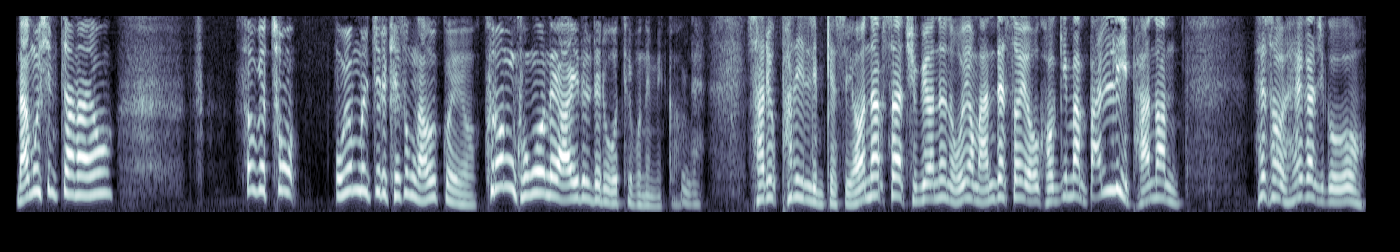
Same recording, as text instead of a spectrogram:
나무 심잖아요. 서울교총 오염물질이 계속 나올 거예요. 그런 공원에 아이들 데리고 어떻게 보냅니까? 네. 4681님께서 연합사 주변은 오염 안 됐어요. 거기만 빨리 반환 해서 해가지고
